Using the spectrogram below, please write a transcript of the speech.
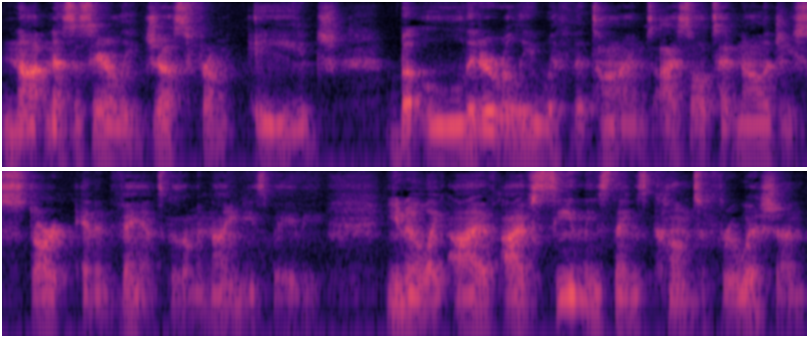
not necessarily just from age, but literally with the times i saw technology start and advance because i'm a 90s baby. You know like i've i've seen these things come to fruition.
